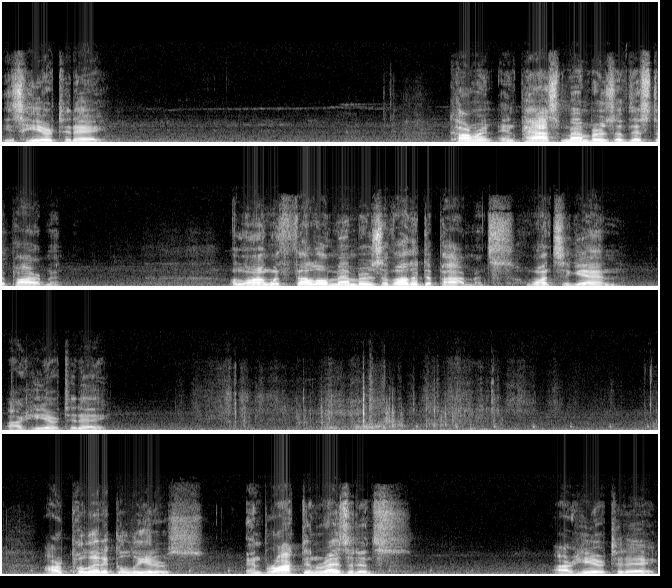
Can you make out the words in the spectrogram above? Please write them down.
is here today. Current and past members of this department, along with fellow members of other departments, once again are here today. Our political leaders and Brockton residents are here today.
